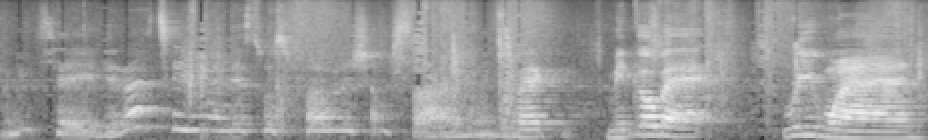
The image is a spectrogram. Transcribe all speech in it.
let me tell you, did I tell you when this was published? I'm sorry. Let me go back. Let me go back. Rewind.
